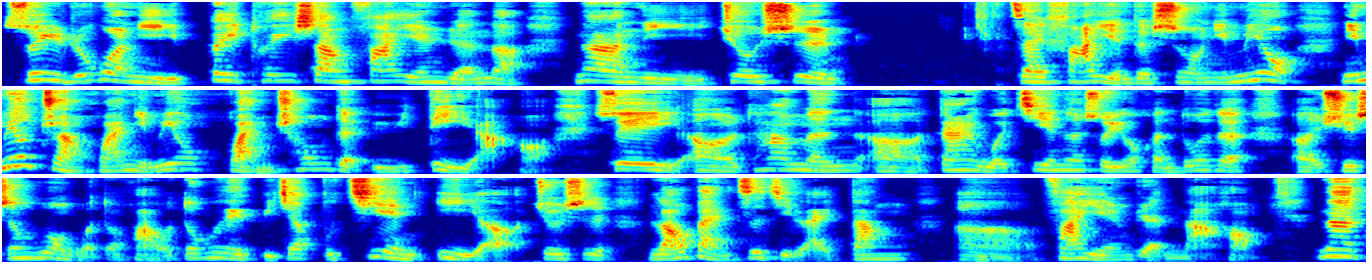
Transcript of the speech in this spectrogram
所以，如果你被推上发言人了，那你就是在发言的时候，你没有你没有转圜，你没有缓冲的余地啊！哈，所以呃，他们呃，当然我记得那时候有很多的呃学生问我的话，我都会比较不建议啊，就是老板自己来当。呃，发言人呐，哈，那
